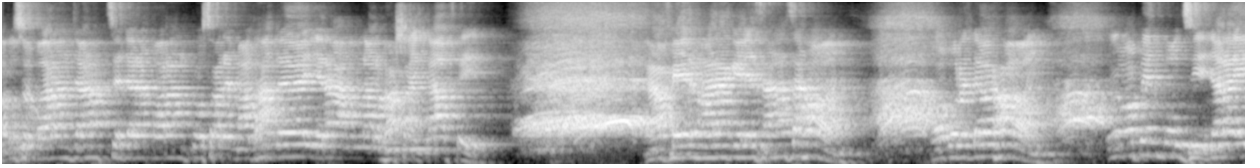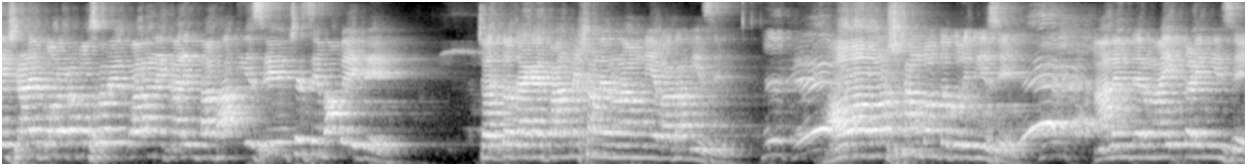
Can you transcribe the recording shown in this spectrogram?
অথচ কোরআন জানাচ্ছে, যারা কোরআন প্রচারে বাধা দেয়, এরা আল্লাহর ভাষায় কাফে কাফের মারা গেলে জানাজা হয়, কবরে দেওয়া হয়। ওপেন বলছি, যারা এই সাড়ে পনেরো বছরে কোরআনে কারিম বাধা দিয়েছে সে সেভাবে যে চোদ্দ জায়গায় পারমিশনের নাম নিয়ে বাধা দিয়েছে। হওয়া অনুষ্ঠান বন্ধ করে দিয়েছে। আলেমদের মাইক নিয়েছে।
